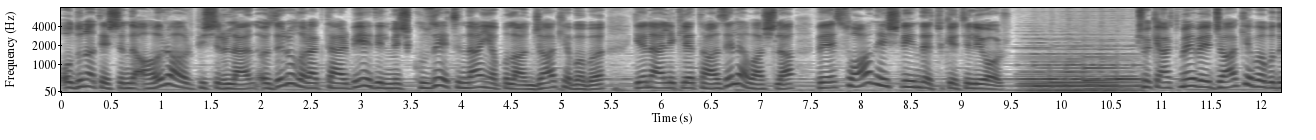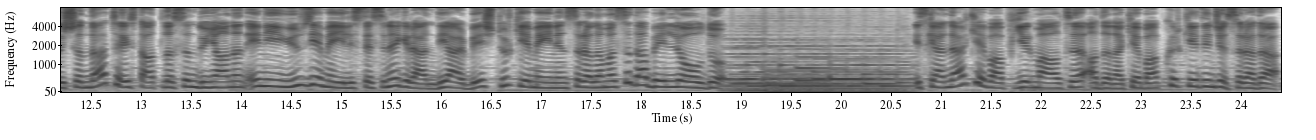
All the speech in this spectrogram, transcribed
Odun ateşinde ağır ağır pişirilen, özel olarak terbiye edilmiş kuzu etinden yapılan cağ kebabı genellikle taze lavaşla ve soğan eşliğinde tüketiliyor. Çökertme ve cağ kebabı dışında Taste Atlas'ın dünyanın en iyi 100 yemeği listesine giren diğer 5 Türk yemeğinin sıralaması da belli oldu. İskender Kebap 26, Adana Kebap 47. sırada.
